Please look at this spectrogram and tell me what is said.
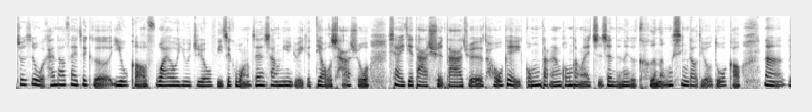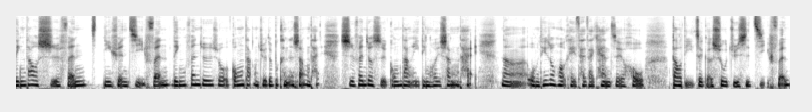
就是我看到在这个 YouGov Y O U G O V 这个网站上面有一个调查，说下一届大选大家觉得投给工党，让工党来执政的那个可能性到底有多高？那零到十分，你选几分？零分就是说工党绝对不可能上台，十分就是工党一定会上台。那我们听众朋友可以猜猜看，最后到底这个数据是几分？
